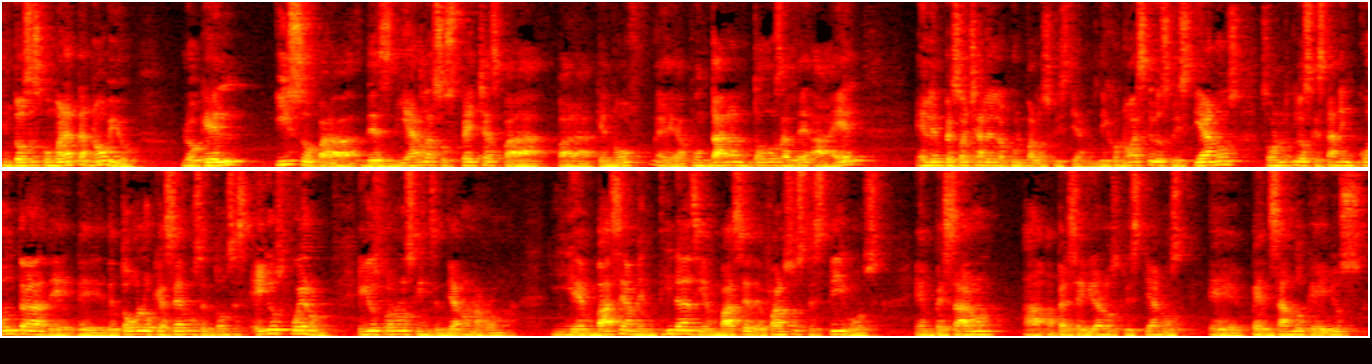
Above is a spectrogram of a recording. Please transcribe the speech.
Entonces, como era tan obvio, lo que él hizo para desviar las sospechas, para, para que no apuntaran todos a él, él empezó a echarle la culpa a los cristianos. Dijo, no, es que los cristianos son los que están en contra de, de, todo lo que hacemos. Entonces ellos fueron, ellos fueron los que incendiaron a Roma. Y en base a mentiras y en base de falsos testigos, empezaron a, perseguir a los cristianos eh, pensando que ellos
